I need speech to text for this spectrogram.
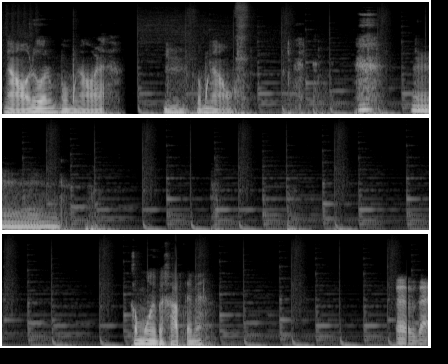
เหงาทุกคนผมเหงาแหละอืมผมเหงาเออขโมยไปขับได้ไหมเออได้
